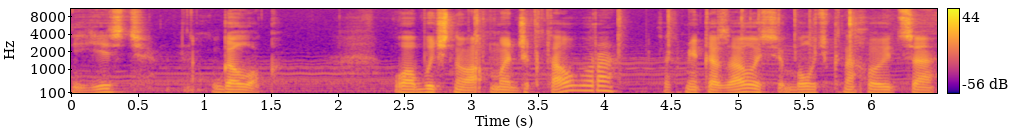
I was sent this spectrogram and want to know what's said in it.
и есть уголок. У обычного Magic Tower, как мне казалось, болтик находится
